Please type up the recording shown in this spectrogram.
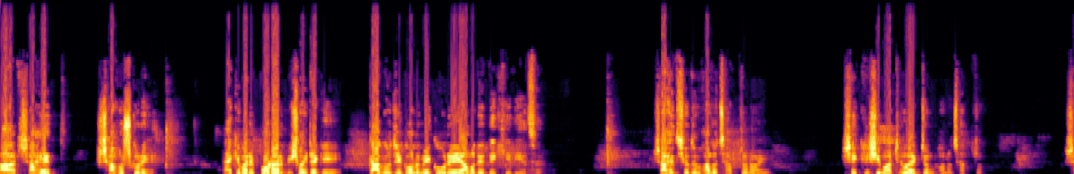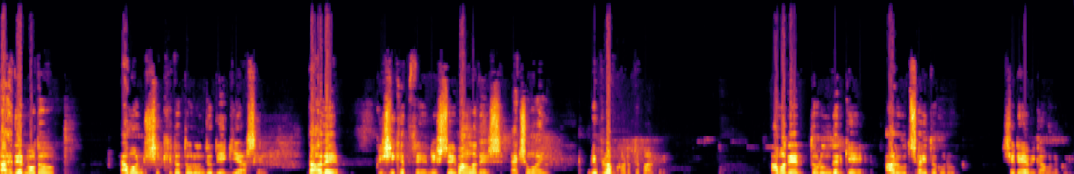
আর শাহেদ সাহস করে একেবারে পড়ার বিষয়টাকে কাগজে কলমে করে আমাদের দেখিয়ে দিয়েছে। শাহেদ শুধু ভালো ছাত্র নয় সে কৃষি মাঠেও একজন ভালো ছাত্র। শাহেদের মতো এমন শিক্ষিত তরুণ যদি এগিয়ে আসে তাহলে কৃষিক্ষেত্রে নিশ্চয়ই বাংলাদেশ একসময় বিপ্লব ঘটাতে পারবে। আমাদের তরুণদেরকে আরও উৎসাহিত করুক সেটাই আমি কামনা করি।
